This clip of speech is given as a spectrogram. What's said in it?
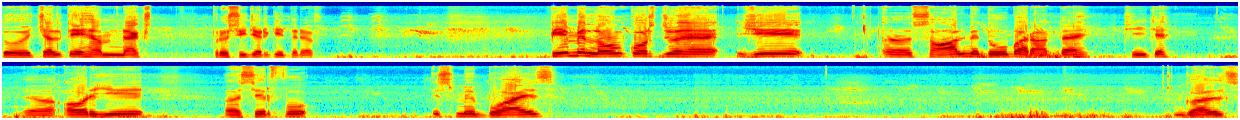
तो चलते हैं हम नेक्स्ट प्रोसीजर की तरफ़। पी एम लॉन्ग कोर्स जो है, ये आ, साल में दो बार आता है ठीक है? आ, और ये आ, सिर्फ़ इसमें बॉयज़ गर्ल्स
